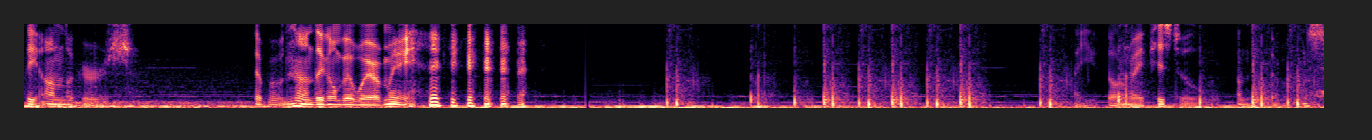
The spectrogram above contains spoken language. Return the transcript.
The onlookers. No, they're gonna be aware of me. I used all my pistol on the other ones.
